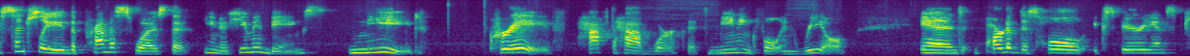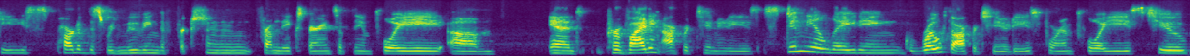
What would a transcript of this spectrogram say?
essentially the premise was that you know human beings need crave have to have work that's meaningful and real and part of this whole experience piece part of this removing the friction from the experience of the employee um, and providing opportunities, stimulating growth opportunities for employees to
